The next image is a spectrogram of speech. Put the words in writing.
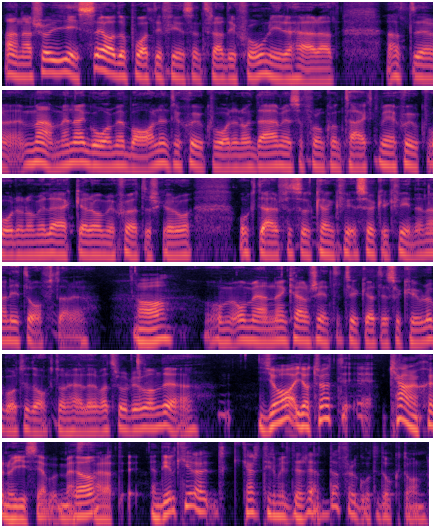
Annars så gissar jag då på att det finns en tradition i det här att, att eh, mammorna går med barnen till sjukvården och därmed så får de kontakt med sjukvården och med läkare och med sköterskor och, och därför så kan, söker kvinnorna lite oftare. Ja, Och, och männen kanske inte tycker att det är så kul att gå till doktorn heller. Vad tror du om det? Ja, jag tror att, eh, kanske, nu gissar jag mest Ja. här, att en del killar kanske till och med är lite rädda för att gå till doktorn.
